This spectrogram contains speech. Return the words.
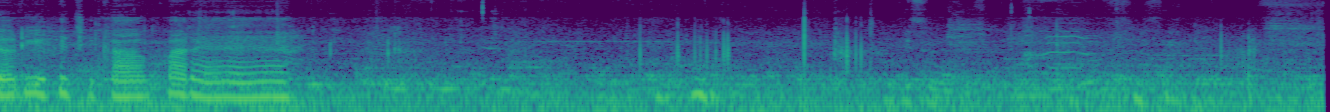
victoria che giocava a fare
